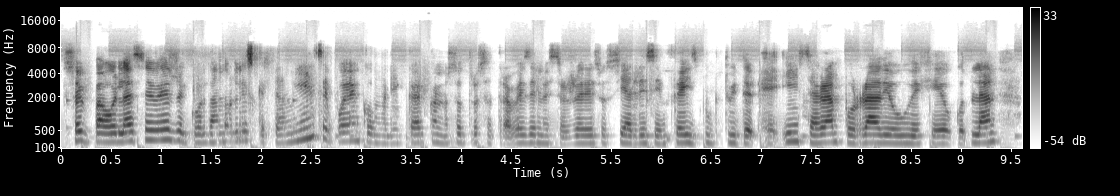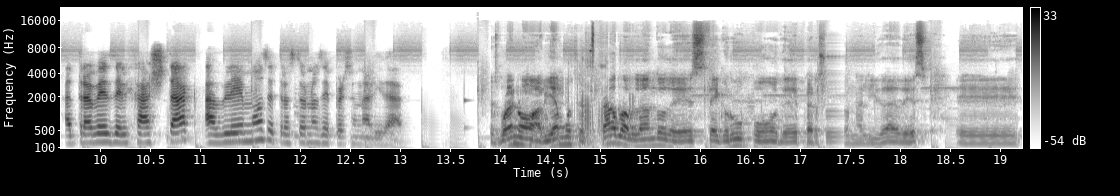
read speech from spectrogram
Soy Paola Cebes, recordándoles que también se pueden comunicar con nosotros a través de nuestras redes sociales en Facebook, Twitter e Instagram por Radio UDG Ocotlán a través del hashtag Hablemos de De personalidad. Pues bueno, habíamos estado hablando de este grupo de personalidades, eh,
